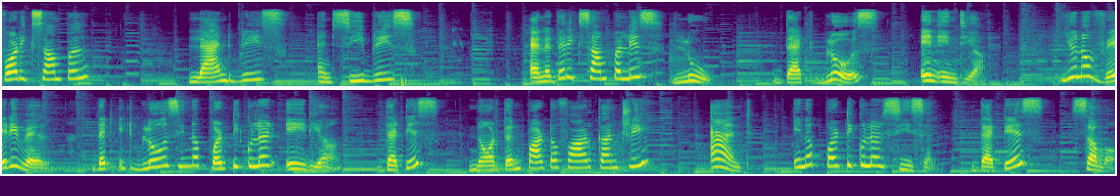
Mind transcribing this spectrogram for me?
For example, land breeze and sea breeze. Another example is Loo that blows in India. You know very well that it blows in a particular area that is northern part of our country and in a particular season that is summer.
